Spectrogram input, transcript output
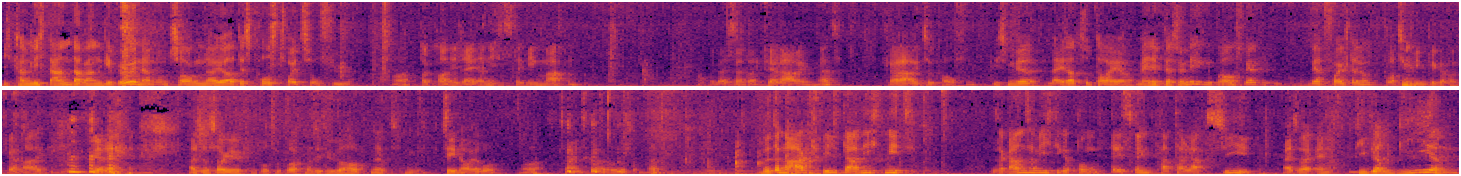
Ich kann mich dann daran gewöhnen und sagen, naja, das kostet halt so viel. Da kann ich leider nichts dagegen machen. Ich weiß nicht, ein Ferrari, nicht? Ferrari zu kaufen, ist mir leider zu teuer. Meine persönliche Gebrauchswertvorstellung, gerade im Hinblick auf ein Ferrari, wäre, also sage ich, wozu braucht man das überhaupt? Nicht? 10 Euro, ja, 20 Euro oder so. Nicht? Nur der Markt spielt da nicht mit. Das ist ein ganz wichtiger Punkt. Deswegen Katalaxie, also ein Divergieren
